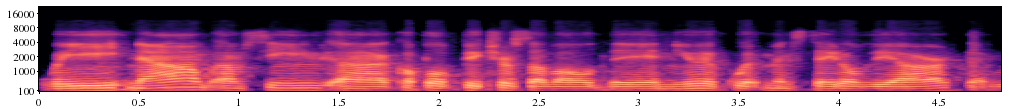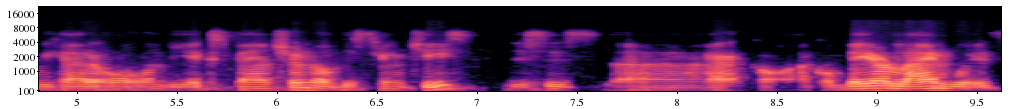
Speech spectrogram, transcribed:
We now I'm seeing a couple of pictures about the new equipment state of the art that we had on the expansion of the string cheese. This is uh, a conveyor line with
